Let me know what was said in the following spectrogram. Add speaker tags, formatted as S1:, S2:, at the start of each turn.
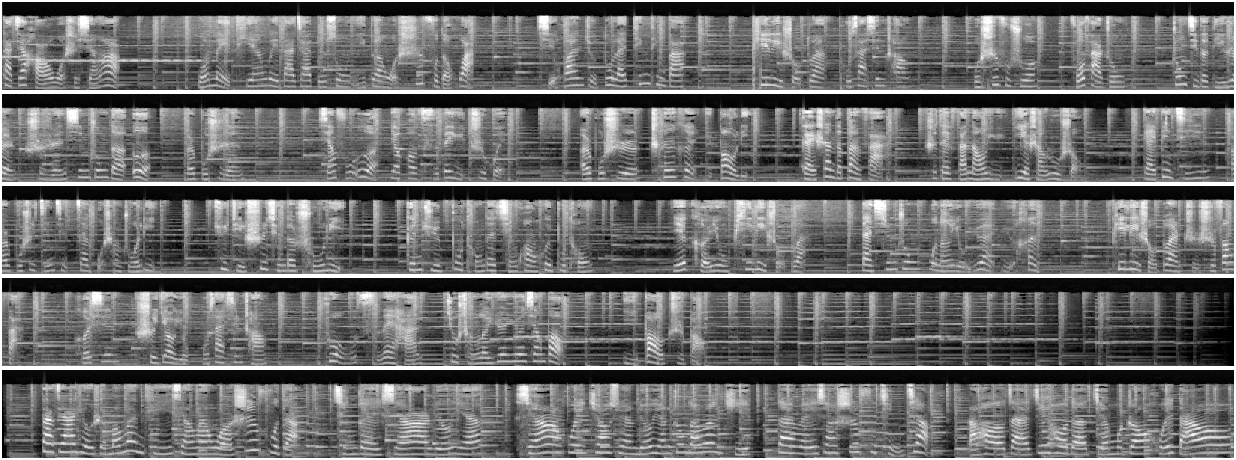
S1: 大家好，我是贤二，我每天为大家读诵一段我师傅的话，喜欢就多来听听吧。霹雳手段，菩萨心肠。我师傅说，佛法中，终极的敌人是人心中的恶，而不是人。降服恶要靠慈悲与智慧，而不是嗔恨与暴力。改善的办法。是在烦恼与业上入手，改变其因，而不是仅仅在果上着力。具体事情的处理，根据不同的情况会不同，也可用霹雳手段，但心中不能有怨与恨。霹雳手段只是方法，核心是要有菩萨心肠。若无此内涵，就成了冤冤相报。以暴制暴。
S2: 大家有什么问题想问我师傅的，请给贤儿留言，贤儿会挑选留言中的问题，代为向师傅请教，然后在今后的节目中回答哦。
